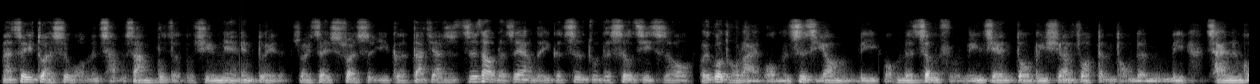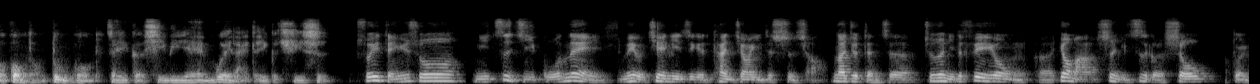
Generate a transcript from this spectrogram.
那这一段是我们厂商不得不去面面对的，所以这算是一个大家是知道的这样的一个制度的设计之后，回过头来我们自己要努力，我们的政府、民间都必须要做等同的努力，才能够共同度过这一个 CBM 未来的一个趋势。所以等于说你自己国内没有建立这个碳交易的市场，那就等着，就说你的费用，呃，要么是你自个收，对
